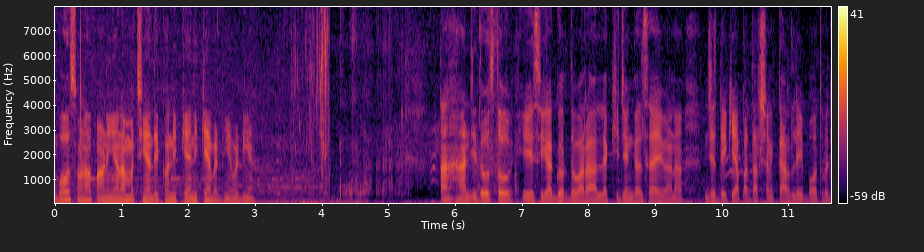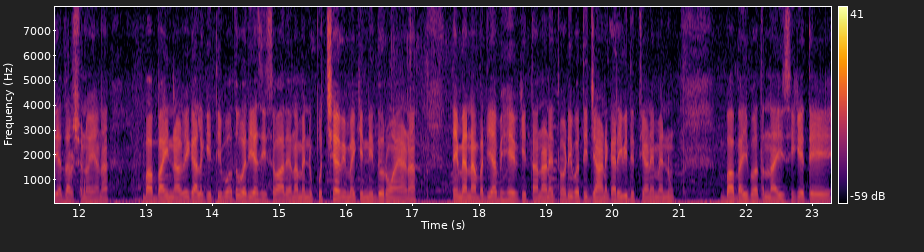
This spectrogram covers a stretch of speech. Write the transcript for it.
ਬਹੁਤ ਸੋਹਣਾ ਪਾਣੀ ਆ ਨਾ ਮੱਛੀਆਂ, ਦੇਖੋ, ਨਿੱਕੀਆਂ ਨਿੱਕੀਆਂ, ਵੱਡੀਆਂ ਵੱਡੀਆਂ। ਤਾਂ ਹਾਂਜੀ ਦੋਸਤੋ, ਇਹ ਸੀਗਾ ਗੁਰਦੁਆਰਾ ਲੱਖੀ ਜੰਗਲ ਸਾਹਿਬ ਹੈ ਨਾ ਜਿਸ ਦੇ ਕਿ ਆਪਾਂ ਦਰਸ਼ਨ ਕਰ ਲਏ। ਬਹੁਤ ਵਧੀਆ ਦਰਸ਼ਨ ਹੋਏ ਨਾ ਬਾਬਾ ਜੀ ਨਾਲ ਵੀ ਗੱਲ ਕੀਤੀ, ਬਹੁਤ ਵਧੀਆ ਸੀ ਸਵਾਦ ਹੈ ਨਾ ਮੈਨੂੰ ਪੁੱਛਿਆ ਵੀ ਮੈਂ ਕਿੰਨੀ ਦੂਰੋਂ ਆਇਆ ਨਾ ਤੇ ਮੇਰੇ ਨਾਲ ਵਧੀਆ ਬਿਹੇਵ ਕੀਤਾ, ਉਹਨਾਂ ਨੇ। ਥੋੜੀ ਬਹੁਤੀ ਜਾਣਕਾਰੀ ਵੀ ਦਿੱਤੀ ਉਹਨੇ ਮੈਨੂੰ। ਬਾਬਾ ਜੀ ਬਹੁਤ ਨਾਈਸ ਸੀਗੇ ਤੇ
